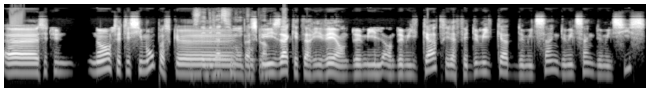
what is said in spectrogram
Euh, c'est une non, c'était Simon parce que parce que Isaac est arrivé en 2000 en 2004, il a fait 2004, 2005, 2005, 2006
